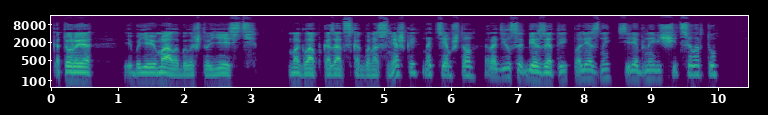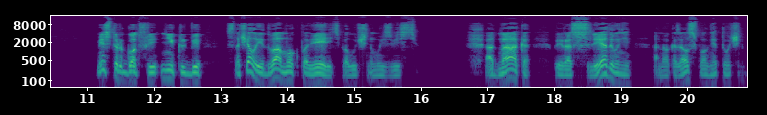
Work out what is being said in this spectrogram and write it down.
которая, ибо ею мало было что есть, могла показаться как бы насмешкой над тем, что он родился без этой полезной серебряной вещицы во рту. Мистер Готфри Никльби сначала едва мог поверить полученному известию. Однако при расследовании оно оказалось вполне точным.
